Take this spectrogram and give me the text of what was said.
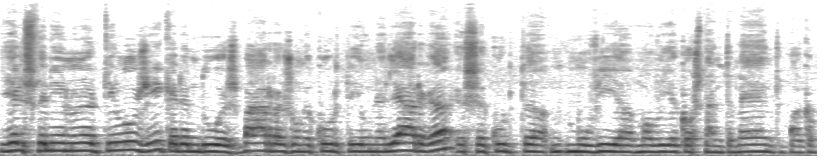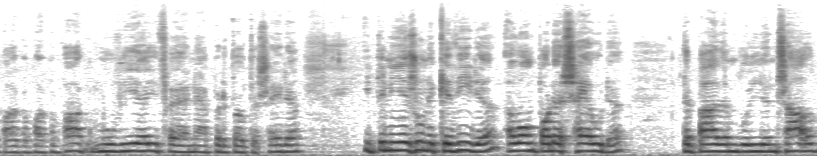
I ells tenien un artilugi que eren dues barres, una curta i una llarga, i la curta movia, movia constantment, a poc a poc, a poc a poc, movia i feia anar per tota cera, i tenies una cadira a on poder seure, tapada amb un llençol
